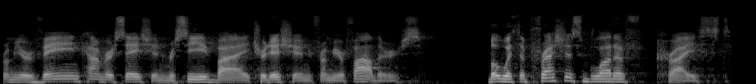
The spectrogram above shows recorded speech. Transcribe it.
from your vain conversation received by tradition from your fathers, but with the precious blood of Christ,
